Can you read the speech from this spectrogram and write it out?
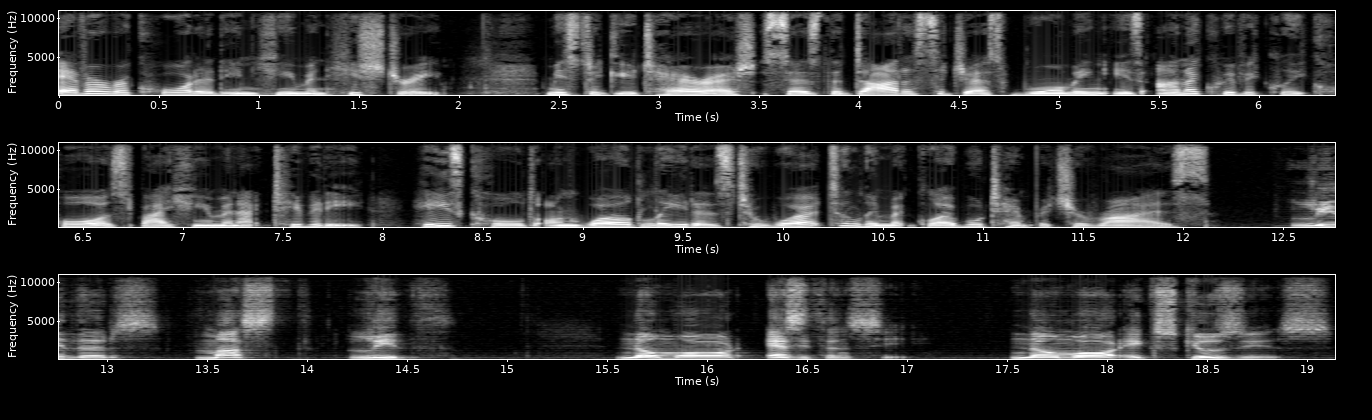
ever recorded in human history. Mr. Guterres says the data suggests warming is unequivocally caused by human activity. He's called on world leaders to work to limit global temperature rise. Leaders must lead no more hesitancy. No more excuses.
